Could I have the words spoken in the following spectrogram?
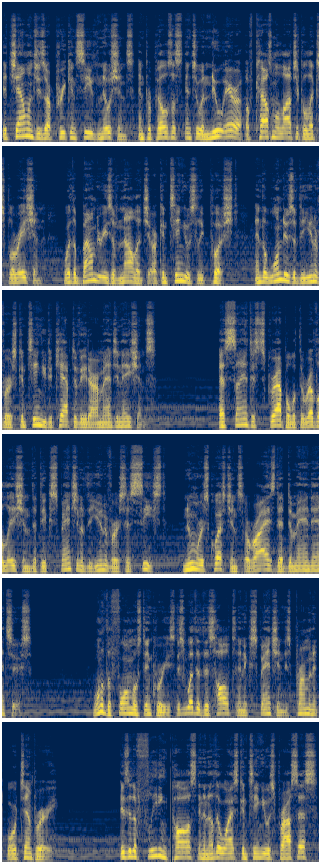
It challenges our preconceived notions and propels us into a new era of cosmological exploration, where the boundaries of knowledge are continuously pushed, and the wonders of the universe continue to captivate our imaginations. As scientists grapple with the revelation that the expansion of the universe has ceased, numerous questions arise that demand answers. One of the foremost inquiries is whether this halt in expansion is permanent or temporary. Is it a fleeting pause in an otherwise continuous process,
